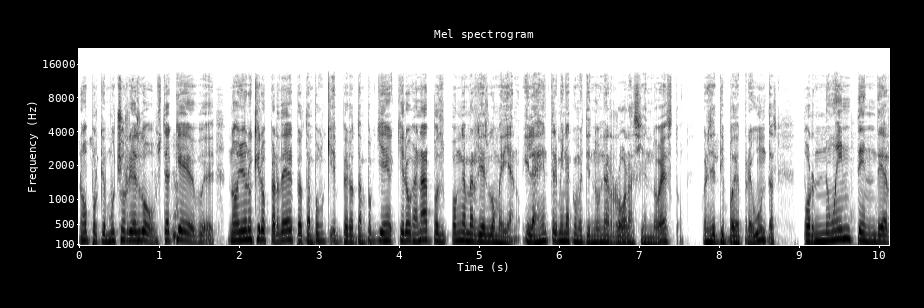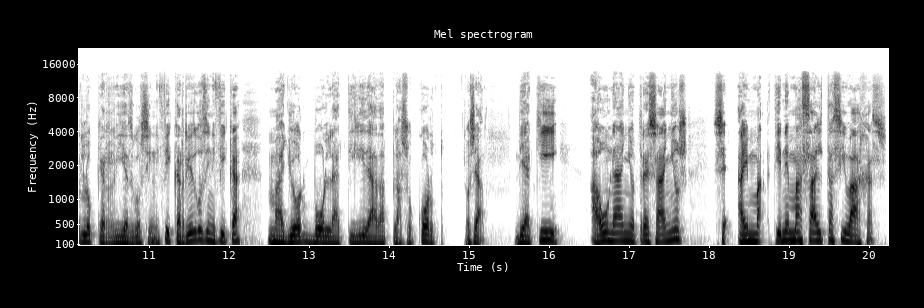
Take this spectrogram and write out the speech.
no, porque mucho riesgo. Usted que, eh, no, yo no quiero perder, pero tampoco, pero tampoco quiero ganar, pues póngame riesgo mediano. Y la gente termina cometiendo un error haciendo esto, con ese tipo de preguntas, por no entender lo que riesgo significa. Riesgo significa mayor volatilidad a plazo corto. O sea, de aquí a un año, tres años, tiene más altas y bajas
